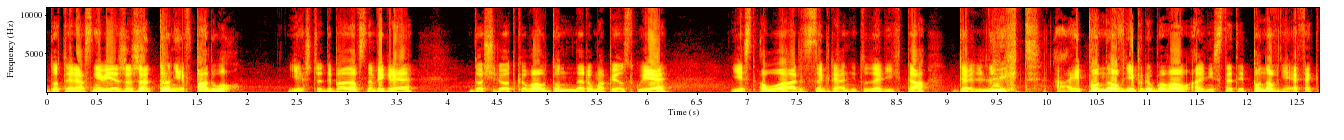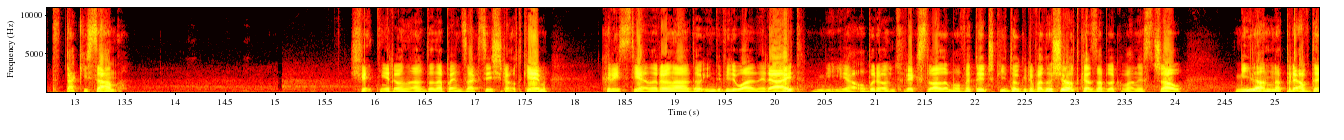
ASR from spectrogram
Do teraz nie wierzę, że to nie wpadło. Jeszcze Dybala wznawia grę. Dośrodkował, Donnarumma piąstkuje. Jest Awar, zagranie do Delichta. Delicht! A i ponownie próbował, ale niestety ponownie efekt taki sam. Świetnie Ronaldo napędza akcję środkiem. Cristiano Ronaldo indywidualny rajd. Mija obrońców jak slalomowe tyczki, dogrywa do środka zablokowany strzał. Milan naprawdę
